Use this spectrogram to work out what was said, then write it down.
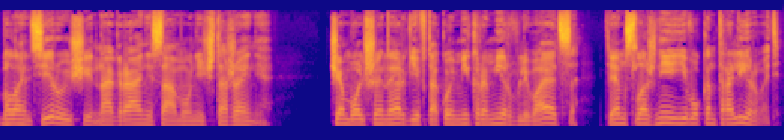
балансирующий на грани самоуничтожения. Чем больше энергии в такой микромир вливается, тем сложнее его контролировать.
